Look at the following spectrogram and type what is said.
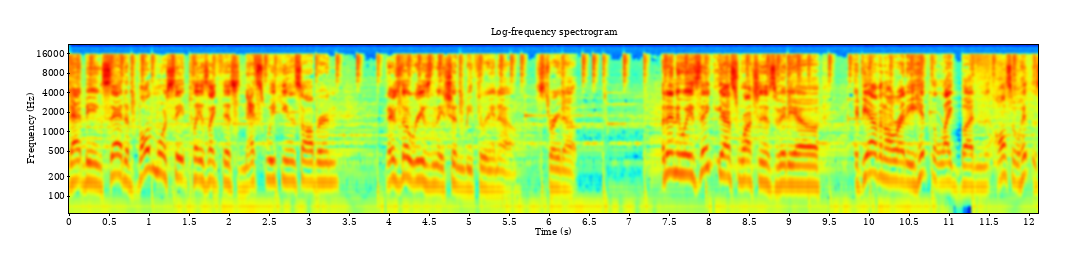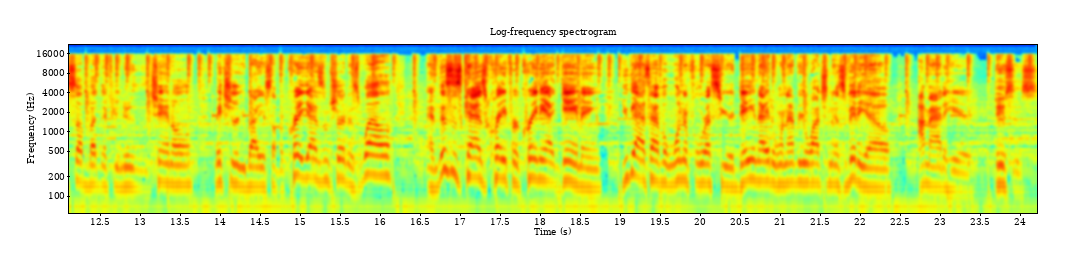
That being said, if Baltimore State plays like this next week against Auburn, there's no reason they shouldn't be 3 0, straight up. But, anyways, thank you guys for watching this video. If you haven't already, hit the like button. Also, hit the sub button if you're new to the channel. Make sure you buy yourself a Craygasm shirt as well. And this is Caz Cray for Craniac Gaming. You guys have a wonderful rest of your day, night, and whenever you're watching this video. I'm out of here. Deuces.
